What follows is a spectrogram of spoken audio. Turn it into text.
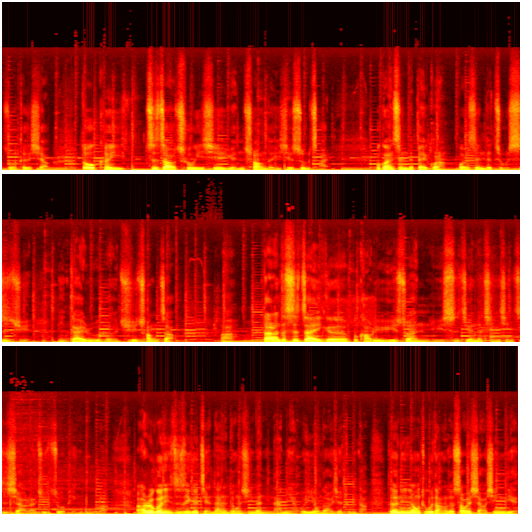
做特效，都可以制造出一些原创的一些素材。不管是你的 background，或者是你的主视觉，你该如何去创造啊？当然，这是在一个不考虑预算与时间的情形之下来去做评估了。而如果你只是一个简单的东西，那你难免会用到一些图档。可是你用图档的时候稍微小心一点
